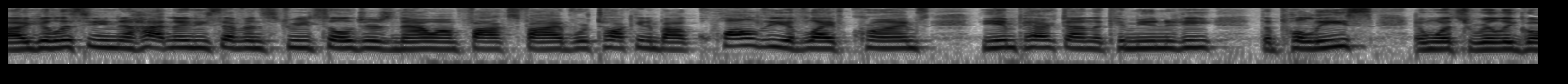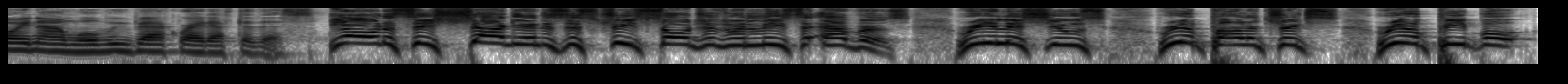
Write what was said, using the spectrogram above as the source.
Uh, you're listening to Hot 97 Street Soldiers now on Fox 5. We're talking about quality of life crimes, the impact on the community, the police, and what's really going on. We'll be back right after this. Yo, this is Shaggy and this is Street Soldiers with Lisa Evers. Real issues, real politics, real people,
